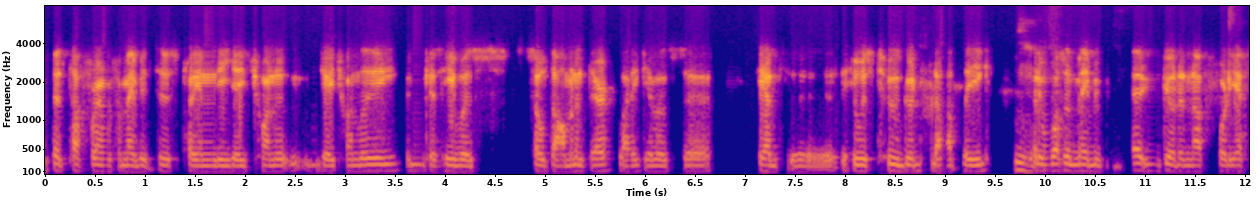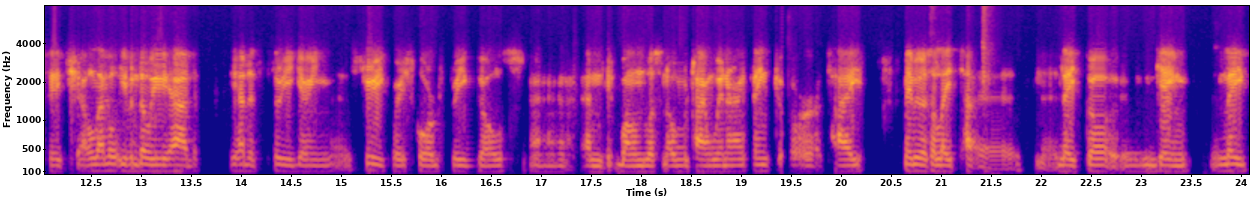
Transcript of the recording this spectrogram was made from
a bit tough for him for maybe to just play in the J1 J1 league because he was so dominant there. Like it was, uh, he had uh, he was too good for that league, mm-hmm. but it wasn't maybe good enough for the SHL level. Even though he had he had a three game streak where he scored three goals, uh, and one was an overtime winner, I think, or a tie maybe it was a late uh, late go game late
